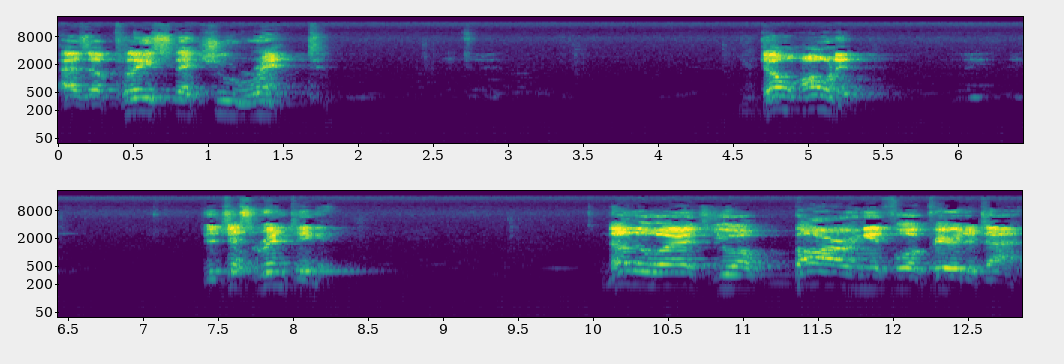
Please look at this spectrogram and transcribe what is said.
as a place that you rent. You don't own it. You're just renting it. In other words, you are borrowing it for a period of time.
